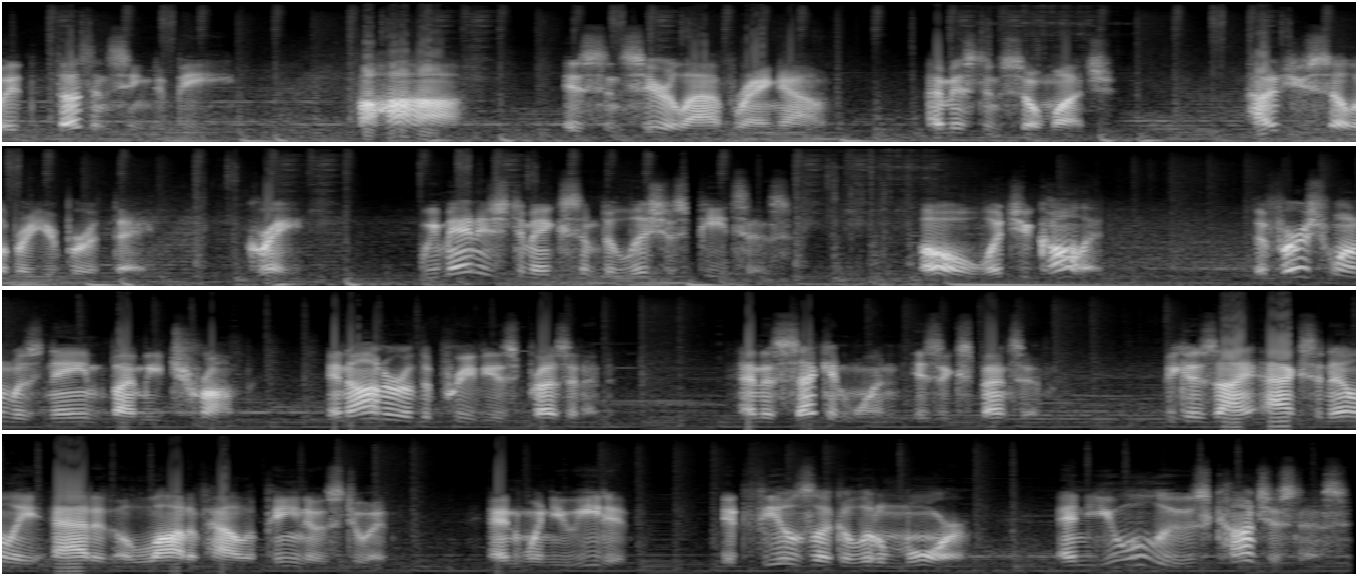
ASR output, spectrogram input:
but it doesn't seem to be. Ha ha ha. His sincere laugh rang out. I missed him so much. How did you celebrate your birthday? Great. We managed to make some delicious pizzas. Oh, what'd you call it? The first one was named by me Trump, in honor of the previous president. And the second one is expensive, because I accidentally added a lot of jalapenos to it. And when you eat it, it feels like a little more, and you will lose consciousness.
